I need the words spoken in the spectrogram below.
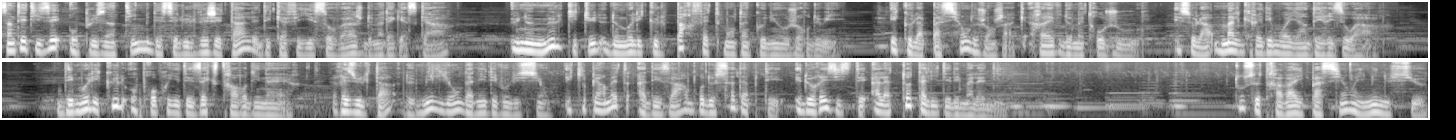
synthétisée au plus intime des cellules végétales des caféiers sauvages de Madagascar, une multitude de molécules parfaitement inconnues aujourd'hui, et que la passion de Jean-Jacques rêve de mettre au jour, et cela malgré des moyens dérisoires. Des molécules aux propriétés extraordinaires, résultat de millions d'années d'évolution, et qui permettent à des arbres de s'adapter et de résister à la totalité des maladies. Tout ce travail patient et minutieux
